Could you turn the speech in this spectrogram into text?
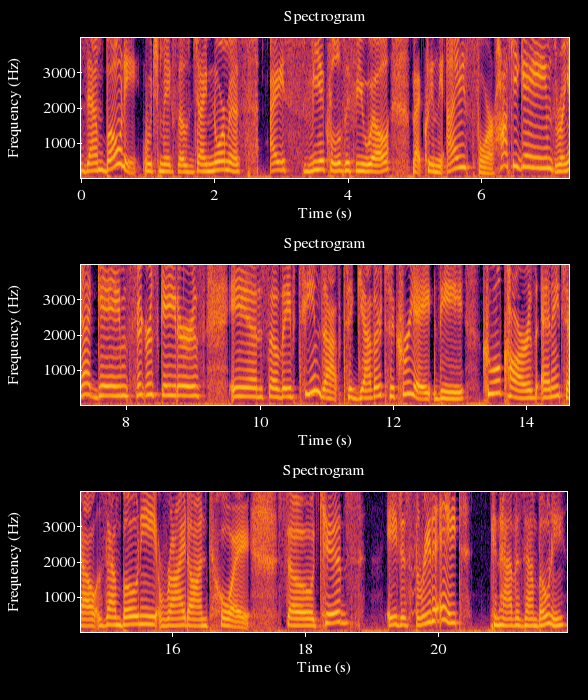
Zamboni, which makes those ginormous ice vehicles, if you will, that clean the ice for hockey games, ringette games, figure skaters. And so they've teamed up together to create the Cool Cars NHL Zamboni Ride On toy. So kids ages three to eight can have a Zamboni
